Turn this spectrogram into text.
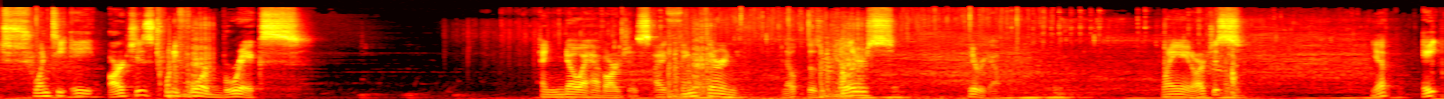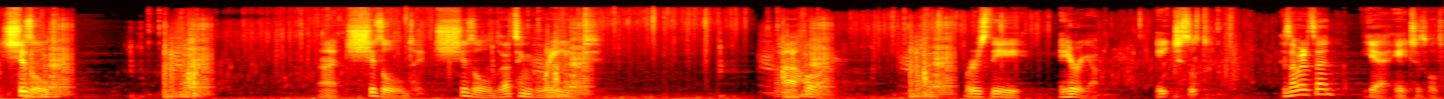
28 arches, 24 bricks. I know I have arches. I think they're in Nope, those are pillars. Here we go. 28 arches. Yep. 8 chiseled. Uh, chiseled. Chiseled. That's engraved. Uh, hold on. Where's the... Here we go. 8 chiseled? Is that what it said? Yeah, 8 chiseled.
